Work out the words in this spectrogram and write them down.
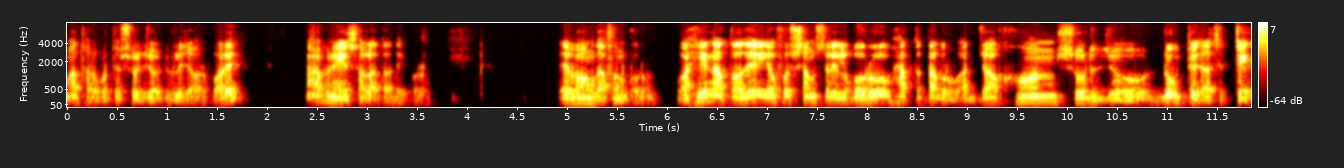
মাথার উপর থেকে সূর্য ঢলে যাওয়ার পরে আপনি সালাত আদি করুন এবং দাফন করুন। ওয়াহিনা তদে ইয়ফুস শামসুল গরুব হাত্তা আর যখন সূর্য ডুবতে যাচ্ছে, ঠিক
